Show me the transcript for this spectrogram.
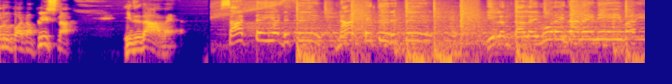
ஒரு பாட்டா ப்ளீஸ்ண்ணா இதுதான் அவன். சாட்டை எடுத்து நாட்டை திருத்து இளம் தலைமுறை தானே நீ வழி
